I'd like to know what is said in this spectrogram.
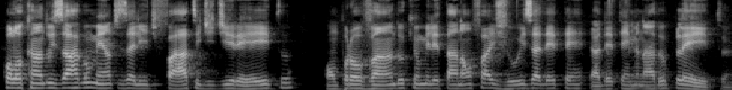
colocando os argumentos ali de fato e de direito, comprovando que o militar não faz jus a, deter- a determinado pleito.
